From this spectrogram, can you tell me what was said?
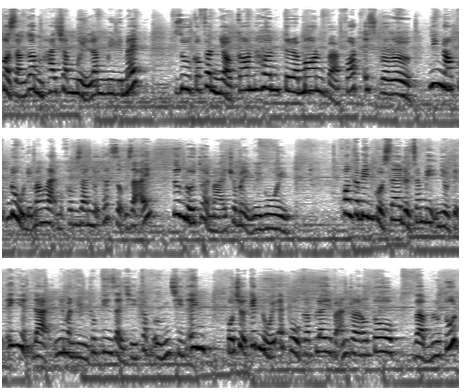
khoảng sáng gầm 215mm. Dù có phần nhỏ con hơn Teramon và Ford Explorer, nhưng nó cũng đủ để mang lại một không gian nội thất rộng rãi, tương đối thoải mái cho 7 người ngồi. Khoang cabin của xe được trang bị nhiều tiện ích hiện đại như màn hình thông tin giải trí cảm ứng 9 inch, hỗ trợ kết nối Apple CarPlay và Android Auto và Bluetooth,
